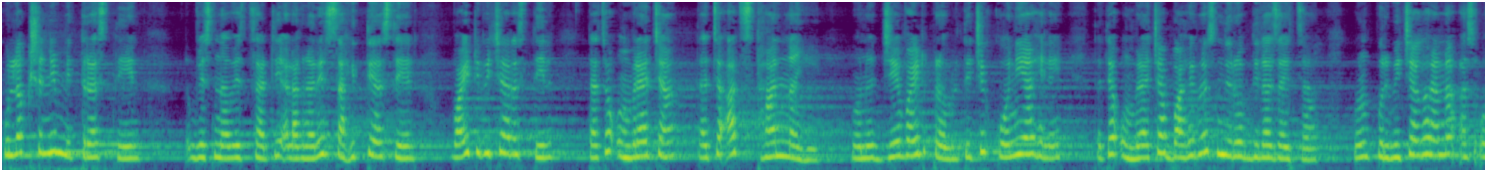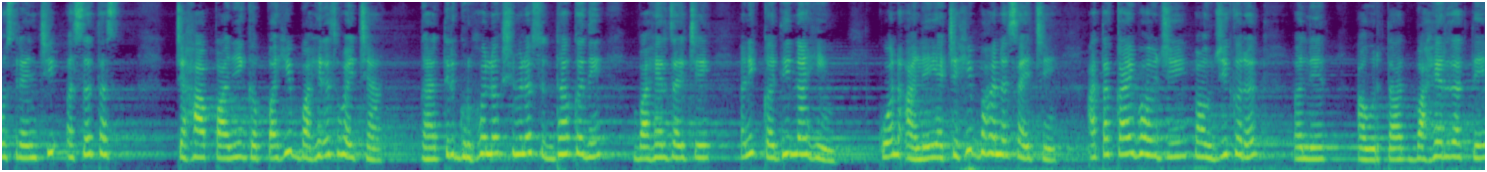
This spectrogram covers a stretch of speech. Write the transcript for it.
कुलक्षणी मित्र असतील व्यसनावेसाठी लागणारे साहित्य असेल वाईट विचार असतील त्याचा उमऱ्याच्या त्याच्या आत स्थान नाही. म्हणून जे वाईट प्रवृत्तीचे कोणी आहे तर त्या उमऱ्याच्या बाहेरूनच निरोप दिला जायचा. म्हणून पूर्वीच्या घरांना ओसऱ्यांची असत अस चहा पाणी गप्पाही बाहेरच व्हायच्या. घरातील गृहलक्ष्मीला सुद्धा कधी बाहेर जायचे आणि कधी नाही? कोण आले याचेही भान असायचे. आता काय भाऊजी भाऊजी करत आले आवरतात बाहेर जाते.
